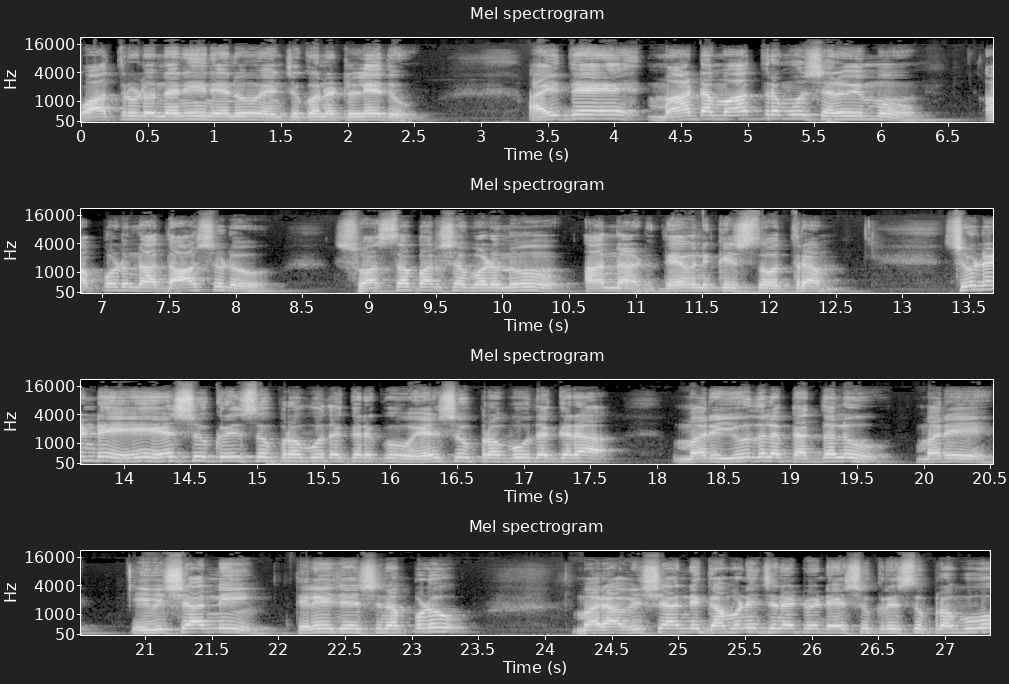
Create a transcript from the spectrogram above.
పాత్రుడునని నేను ఎంచుకొనట్లేదు అయితే మాట మాత్రము సెలవిమ్ము. అప్పుడు నా దాసుడు స్వస్థపరచబడును అన్నాడు. దేవునికి స్తోత్రం. చూడండి యేసుక్రీస్తు ప్రభు దగ్గరకు యేసు ప్రభు దగ్గర మరి యూదుల పెద్దలు మరి ఈ విషయాన్ని తెలియజేసినప్పుడు మరి ఆ విషయాన్ని గమనించినటువంటి యేసుక్రీస్తు ప్రభువు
